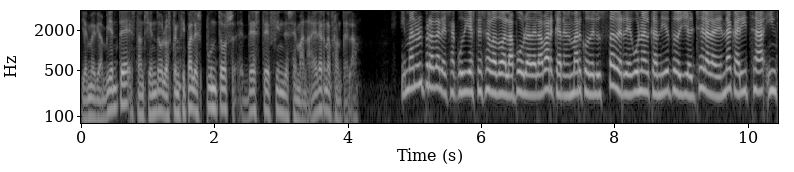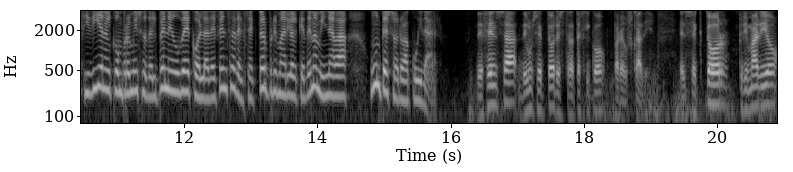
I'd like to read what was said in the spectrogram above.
y el medio ambiente están siendo los principales puntos de este fin de semana. Ederne Frontela. Y Manuel Pradales acudía este sábado a la Puebla de la Barca en el marco del Ustaberregún al candidato Yelchel a la Lenda Caricha incidía en el compromiso del PNV con la defensa del sector primario al que denominaba un tesoro a cuidar. Defensa de un sector estratégico para Euskadi. El sector primario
